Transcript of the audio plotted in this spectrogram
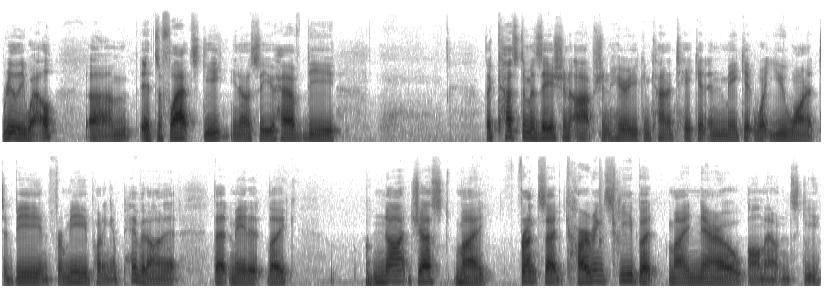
really well. Um, it's a flat ski, you know, so you have the the customization option here. You can kind of take it and make it what you want it to be. And for me, putting a pivot on it, that made it like not just my front side carving ski, but my narrow all mountain ski.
